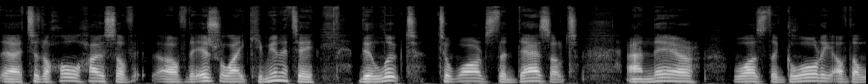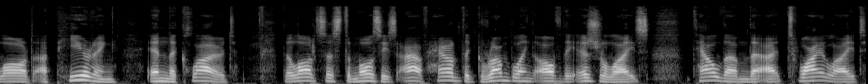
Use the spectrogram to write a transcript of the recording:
uh, to the whole house of, of the Israelite community, they looked towards the desert, and there was the glory of the Lord appearing in the cloud. The Lord says to Moses, I have heard the grumbling of the Israelites. Tell them that at twilight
